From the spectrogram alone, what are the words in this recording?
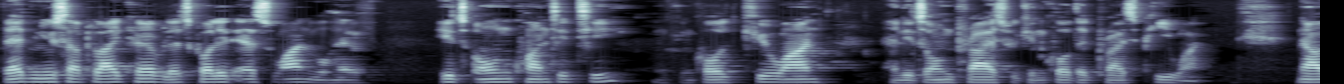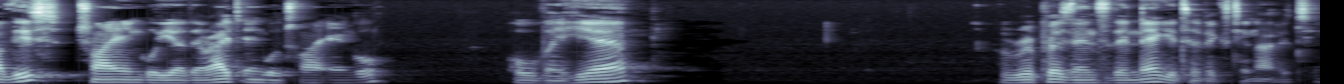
that new supply curve, let's call it S1, will have its own quantity. We can call it Q1 and its own price. We can call that price P1. Now this triangle here, the right angle triangle over here represents the negative externality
